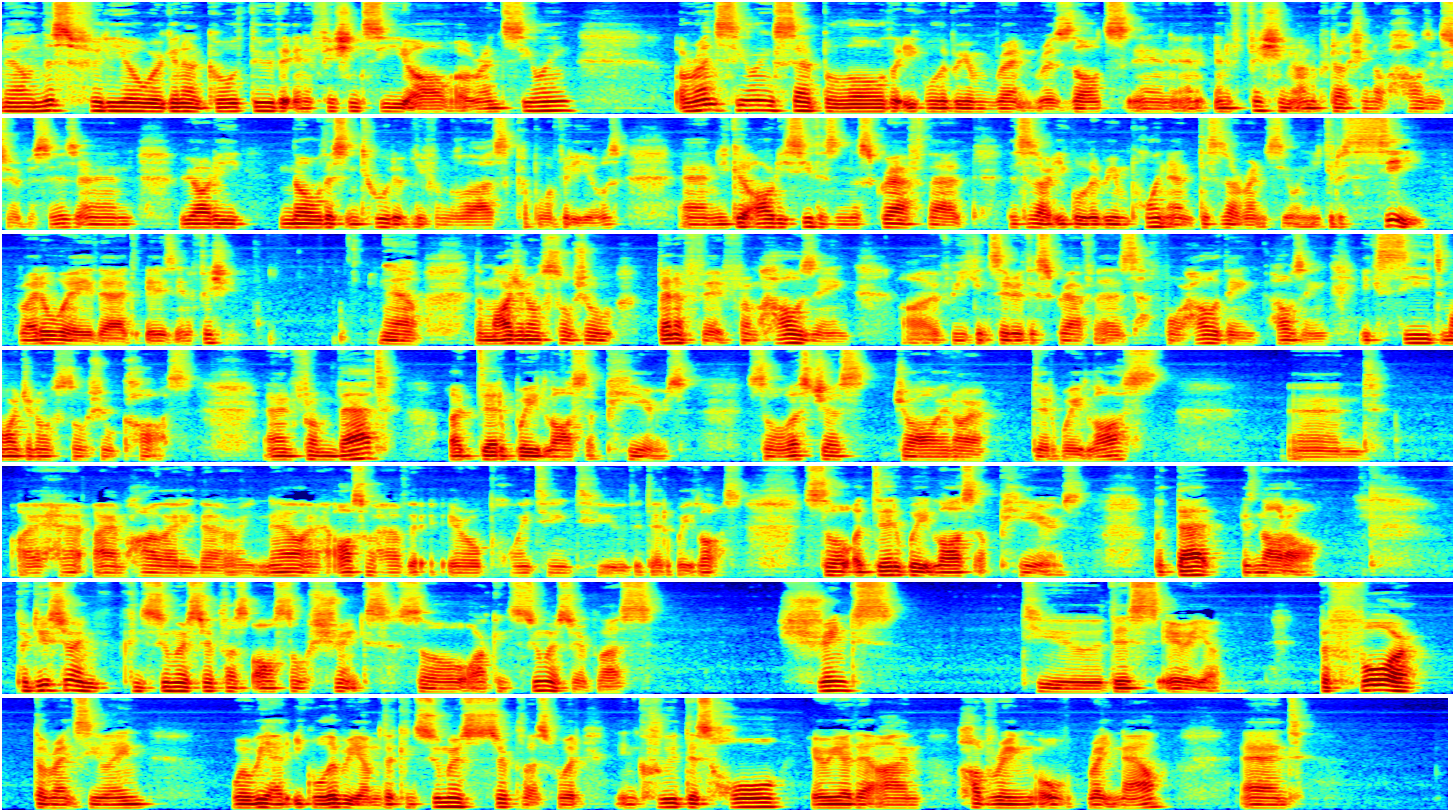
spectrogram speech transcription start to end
Now in this video we're gonna go through the inefficiency of a rent ceiling. A rent ceiling set below the equilibrium rent results in an inefficient underproduction of housing services and we already know this intuitively from the last couple of videos and you could already see this in this graph that this is our equilibrium point and this is our rent ceiling. You could see right away that it is inefficient. Now the marginal social benefit from housing uh, if we consider this graph as for housing, housing exceeds marginal social costs. And from that, a dead weight loss appears. So let's just draw in our dead weight loss. And I, am highlighting that right now and I also have the arrow pointing to the dead weight loss. So a dead weight loss appears, but that is not all producer and consumer surplus also shrinks. So our consumer surplus shrinks to this area. Before the rent ceiling, where we had equilibrium, the consumer surplus would include this whole area that I'm hovering over right now. And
